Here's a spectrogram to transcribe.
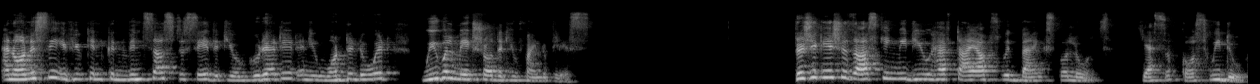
And honestly, if you can convince us to say that you're good at it and you want to do it, we will make sure that you find a place. Rishikesh is asking me, do you have tie-ups with banks for loans? Yes, of course, we do.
